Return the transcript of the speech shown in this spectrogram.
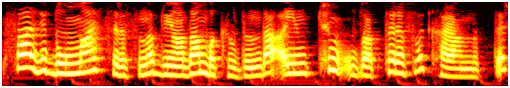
Sadece dolunay sırasında dünyadan bakıldığında ayın tüm uzak tarafı karanlıktır.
